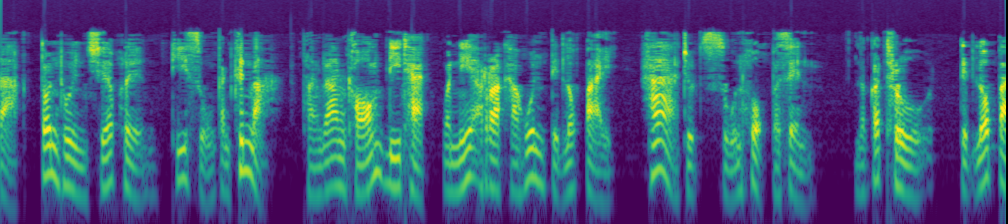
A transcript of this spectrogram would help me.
จากต้นทุนเชื้อเพลิงที่สูงกันขึ้นมา ทางด้านของ d t แทวันนี้ราคาหุ้นติดลบไป 5.06%แล้วก็ True ติดลบไป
